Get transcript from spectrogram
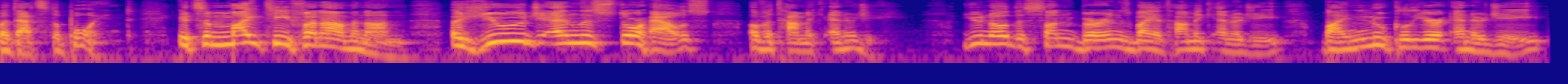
but that's the point. It's a mighty phenomenon, a huge endless storehouse of atomic energy. You know the sun burns by atomic energy, by nuclear energy.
